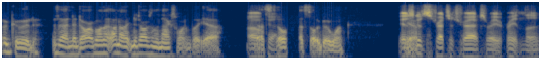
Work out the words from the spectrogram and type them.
a good. Is that Nedarb on that? Oh no, Nedarb's on the next one, but yeah, Oh, that's okay. still that's still a good one. Yeah, it's Yeah. a good stretch of tracks right right in the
